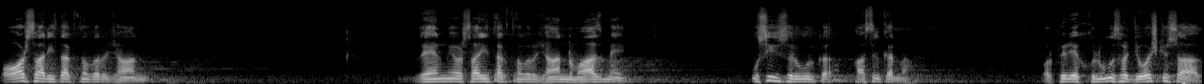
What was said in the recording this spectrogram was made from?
اور ساری طاقتوں کا رجحان، ذہن میں اور ساری طاقتوں کا رجحان نماز میں اسی سرور کا حاصل کرنا ہو۔ اور پھر ایک خلوص اور جوش کے ساتھ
